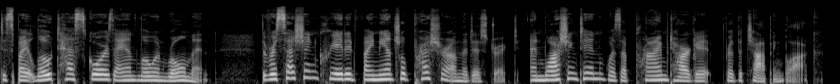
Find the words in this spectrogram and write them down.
despite low test scores and low enrollment. The recession created financial pressure on the district, and Washington was a prime target for the chopping block.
